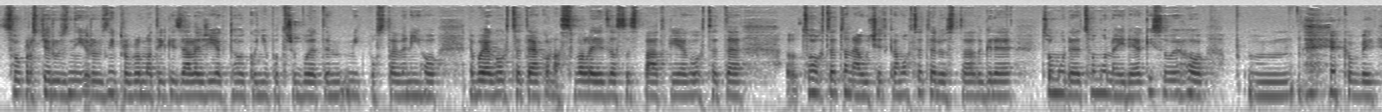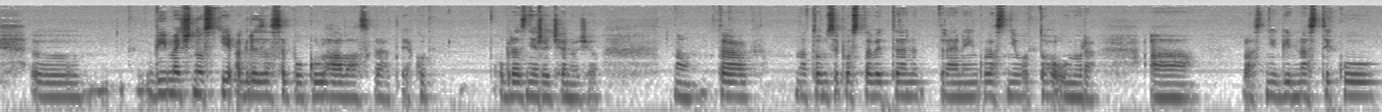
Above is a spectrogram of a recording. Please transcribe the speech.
jsou prostě různý, různý problematiky, záleží, jak toho koně potřebujete mít postavenýho, nebo jak ho chcete jako nasvalit zase zpátky, jak ho chcete, co ho chcete naučit, kam ho chcete dostat, kde, co mu jde, co mu nejde, jaký jsou jeho um, jakoby, uh, výjimečnosti a kde zase pokulhává zkrát, jako obrazně řečeno, že No, tak na tom si postavit ten trénink vlastně od toho února. A vlastně gymnastiku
